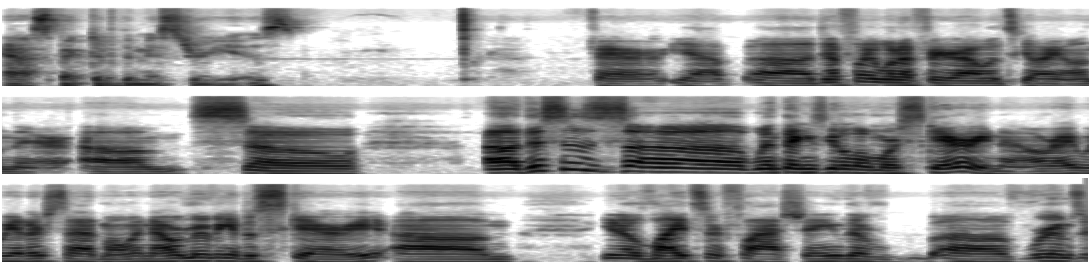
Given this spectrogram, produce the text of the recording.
aspect of the mystery is. Fair, yeah. Uh, definitely want to figure out what's going on there. Um, so uh, this is uh, when things get a little more scary now, right? We had our sad moment. Now we're moving into scary. Um, you know, lights are flashing. The uh, rooms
